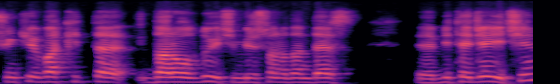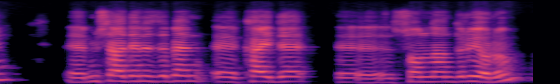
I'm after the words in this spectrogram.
Çünkü vakit de dar olduğu için bir sonradan ders biteceği için e, müsaadenizle ben e, kaydı e, sonlandırıyorum.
